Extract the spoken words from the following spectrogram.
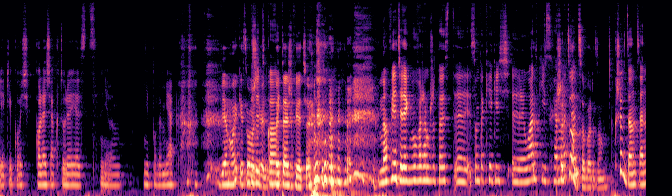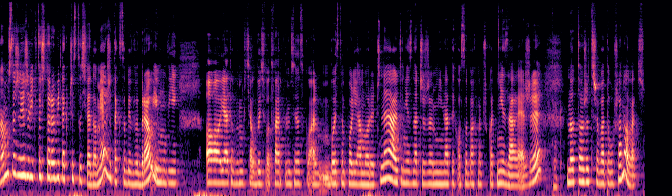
jakiegoś kolesia, który jest, nie wiem, nie powiem jak. Wiem, o jakie słowo. Brzydko. Wy też wiecie. No wiecie, jakby uważam, że to jest, y, są takie jakieś y, łatki, schematy. Krzywdzące bardzo. Krzywdzące. No myślę, że jeżeli ktoś to robi tak czysto świadomie, że tak sobie wybrał i mówi o, ja to bym chciał być w otwartym związku, bo jestem poliamoryczny, ale to nie znaczy, że mi na tych osobach na przykład nie zależy, Tak. no to, że trzeba to uszanować.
